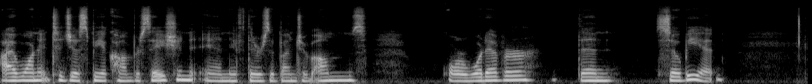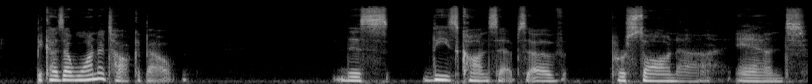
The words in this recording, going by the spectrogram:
I want it to just be a conversation. And if there's a bunch of ums or whatever, then so be it. Because I want to talk about this these concepts of persona and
